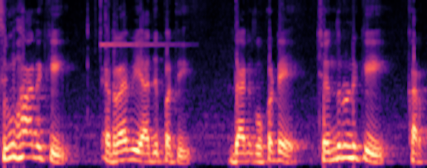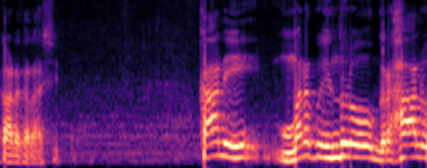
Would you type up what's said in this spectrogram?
సింహానికి రవి అధిపతి దానికి ఒకటే చంద్రునికి కర్కాటక రాశి. కానీ మనకు ఇందులో గ్రహాలు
